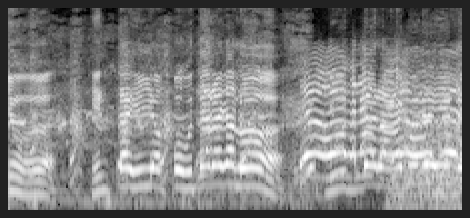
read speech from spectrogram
ನೀವು ಇಂತ ಅಯ್ಯಪ್ಪ ಉದ್ದಾರ ಆಗಲ್ಲ ಉದ್ದಾರ ಆಗೋದೇ ಇಲ್ಲ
